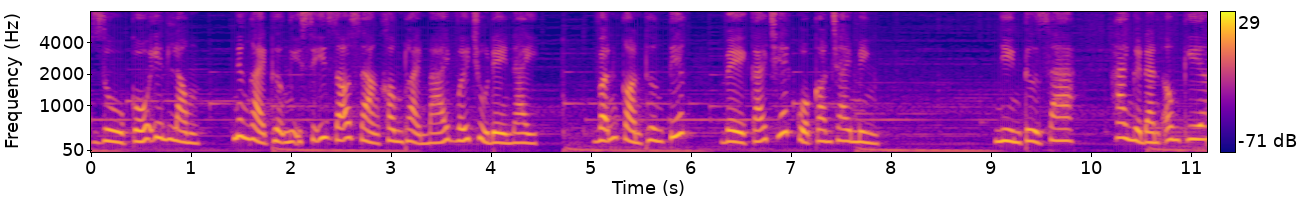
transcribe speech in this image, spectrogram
Dù cố yên lòng, nhưng ngài thượng nghị sĩ rõ ràng không thoải mái với chủ đề này, vẫn còn thương tiếc về cái chết của con trai mình. Nhìn từ xa, hai người đàn ông kia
